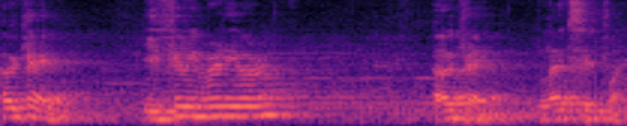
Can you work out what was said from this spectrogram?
Okay, you feeling ready, Ori? Okay, let's hit play.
